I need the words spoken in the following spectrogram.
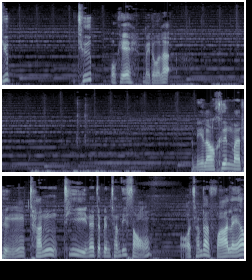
ชึบชึบโอเค ไม่โดนละวันนี้เราขึ้นมาถึงชั้นที่น่าจะเป็นชั้นที่สองอ๋อ ชั้นดาดฟ้าแล้ว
